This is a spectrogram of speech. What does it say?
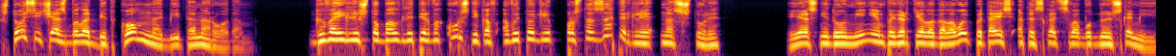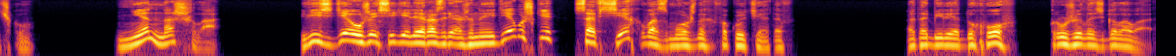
что сейчас было битком набито народом. «Говорили, что бал для первокурсников, а в итоге просто заперли нас, что ли?» Я с недоумением повертела головой, пытаясь отыскать свободную скамеечку. Не нашла. Везде уже сидели разряженные девушки со всех возможных факультетов. От обилия духов кружилась голова.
